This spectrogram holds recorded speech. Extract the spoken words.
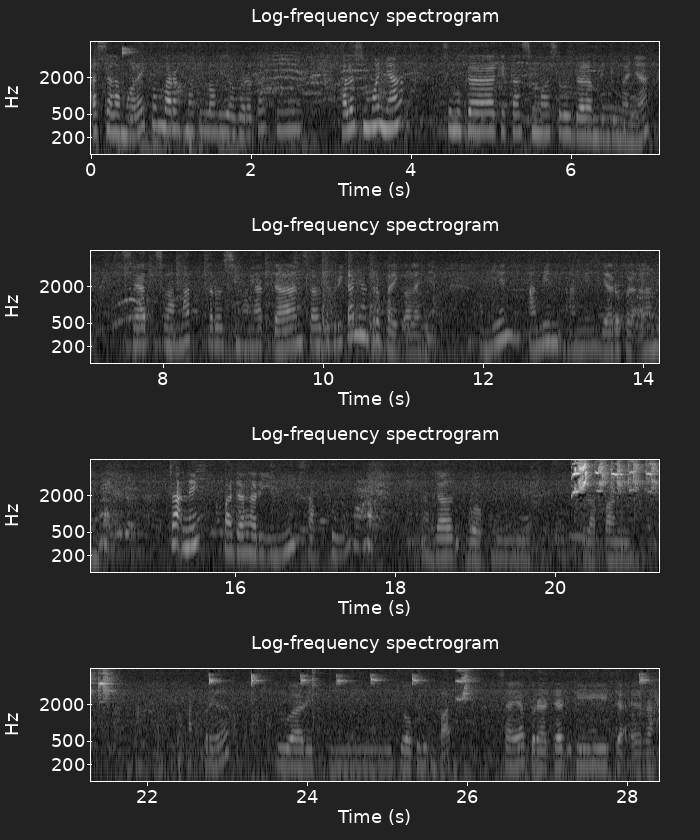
Assalamualaikum warahmatullahi wabarakatuh. Halo semuanya Semoga kita semua selalu dalam lindungannya Sehat, selamat, terus semangat Dan selalu diberikan yang terbaik olehnya. Amin, amin, amin Ya Rabbal Alamin. Cak nih pada hari ini Sabtu Tanggal 28 April 2024 Saya berada di daerah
